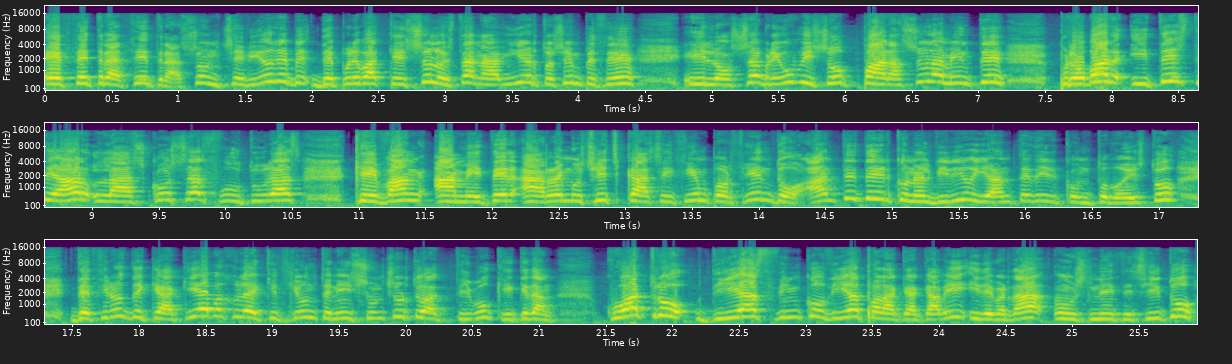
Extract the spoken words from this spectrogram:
etcétera, etcétera? Son servidores de prueba que solo están abiertos en PC y los abre Ubisoft para solamente probar y testear las cosas futuras que van a meter a Rainbow Six casi 100%. Antes de ir con el vídeo y antes de ir con todo esto, deciros de que aquí abajo en la descripción tenéis un sorteo activo que quedan 4 días 5 días para que acabe y de verdad os necesito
